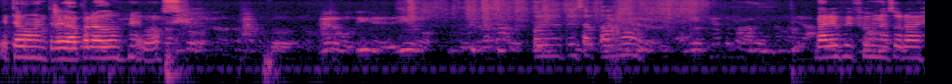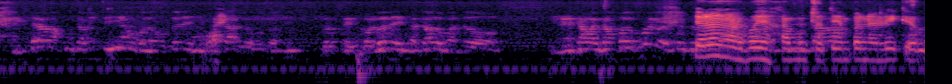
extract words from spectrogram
Que tengo que entregar para dos negocios. Estoy sacando varios bifes una sola vez. Yo ahora no les voy a dejar mucho tiempo en el líquido,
